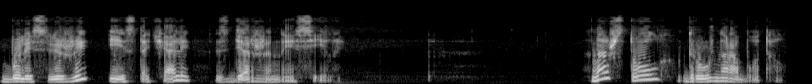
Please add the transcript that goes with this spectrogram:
были свежи и источали сдержанные силы. Наш стол дружно работал.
